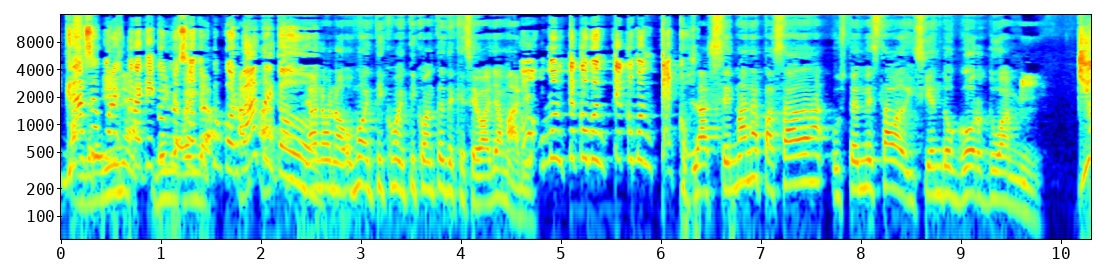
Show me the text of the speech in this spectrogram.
gracias por estar aquí con nosotros con corbata y ah, ah, todo. No, no, no, un momentico, un momentico antes de que se vaya Mario. un monteco, monteco, monteco. La semana pasada usted me estaba diciendo gordo a mí. ¿Yo?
